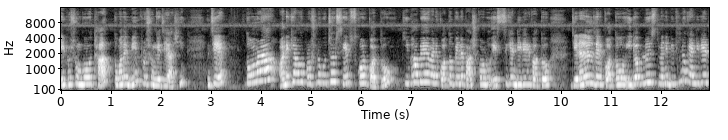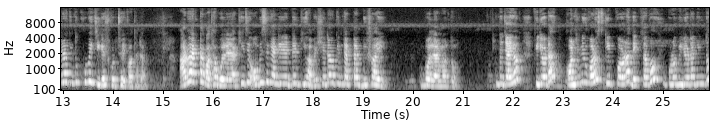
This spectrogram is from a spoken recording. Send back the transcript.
এই প্রসঙ্গ থাক, তোমাদের মেন প্রসঙ্গে যে আসি, যে তোমরা অনেকে আমাকে প্রশ্ন করছ সেফ স্কোর কত? কীভাবে মানে কত পেলে পাস করব? এসসি ক্যান্ডিডেট কত? জেনারেলদের কত? ইডব্লিউএস মানে বিভিন্ন ক্যান্ডিডেটরা কিন্তু খুবই জিজ্ঞেস করছ এই কথাটা। আরও একটা কথা বলে রাখি যে ওবিসি ক্যান্ডিডেটদের কি হবে, সেটাও কিন্তু একটা বিষয় বলার মতো। তো যাই হোক ভিডিওটা কন্টিনিউ করো স্কিপ করো না, দেখতে থাকো, পুরো ভিডিওটা কিন্তু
